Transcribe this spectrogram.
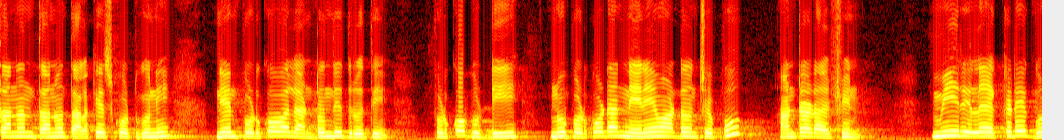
తనను తాను తలకేసి కొట్టుకుని నేను పడుకోవాలి అంటుంది ధృతి. పడుకో బుడ్డి నువ్వు పడుకోవడానికి నేనేం అడ్డం చెప్పు అంటాడు అశ్విన్. మీరు ఇలా ఎక్కడే గు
